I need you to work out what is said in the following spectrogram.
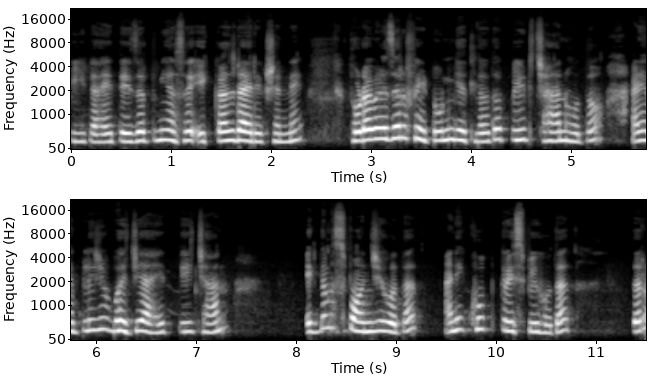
पीठ आहे ते जर तुम्ही असं एकाच डायरेक्शनने थोडा वेळ जर फेटून घेतलं तर पीठ छान होतं आणि आपली जी भजी आहेत ती छान एकदम स्पॉन्जी होतात आणि खूप क्रिस्पी होतात. तर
